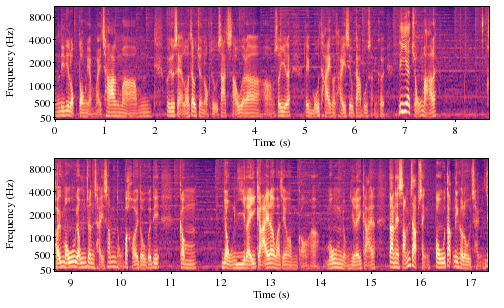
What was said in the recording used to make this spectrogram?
咁呢啲六檔又唔係差噶嘛，咁去到成日攞周俊樂做殺手噶啦，啊，所以咧你唔好太過睇小家寶神區呢一種馬咧。佢冇勇進齊心同北海道嗰啲咁容易理解啦，或者我咁講嚇，冇咁容易理解啦。但係沈集成報得呢個路程一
